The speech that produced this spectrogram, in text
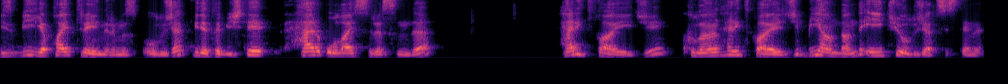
Biz bir yapay trainer'ımız olacak. Bir de tabii işte her olay sırasında her itfaiyeci, kullanan her itfaiyeci bir yandan da eğitiyor olacak sistemi.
